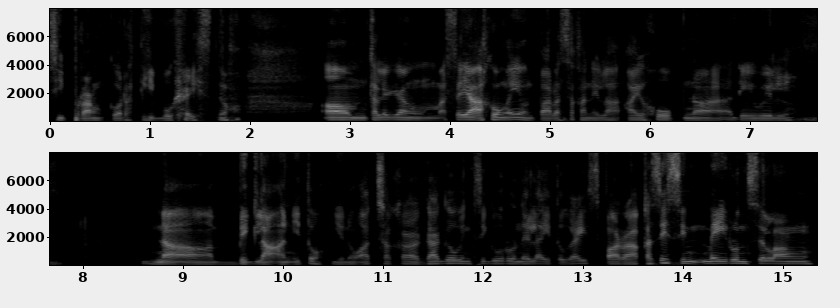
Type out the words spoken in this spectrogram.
si Franco Ratibo guys, no? Um, talagang masaya ako ngayon para sa kanila. I hope na they will na biglaan ito, you know, at saka gagawin siguro nila ito guys para kasi sin, mayroon silang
